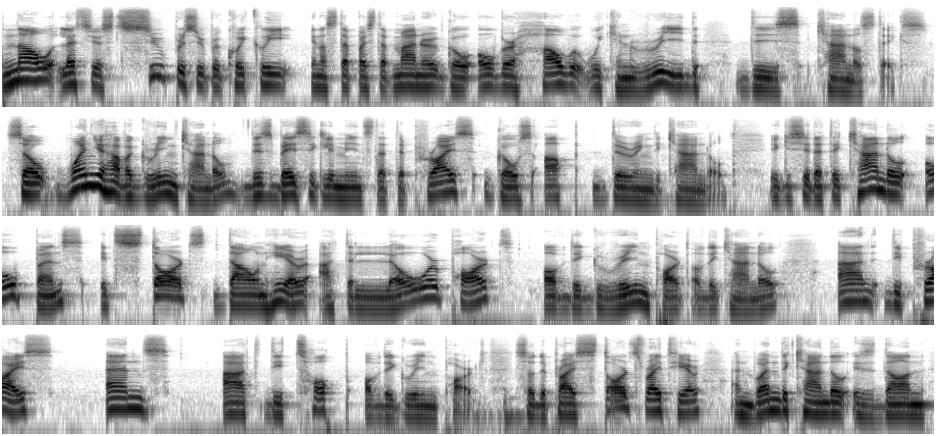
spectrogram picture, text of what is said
now let's just super, super quickly in a step-by-step -step manner go over how we can read these candlesticks. So when you have a green candle, this basically means that the price goes up during the candle. You can see that the candle opens, it starts down here at the lower part of the green part of the candle and the price ends at the top of the green part. So the price starts right here and when the candle is done,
